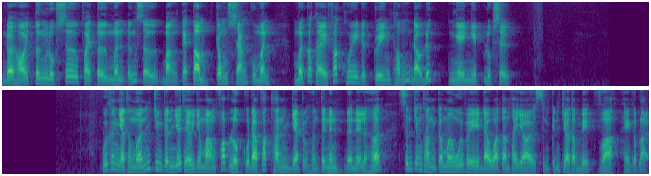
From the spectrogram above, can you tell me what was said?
đòi hỏi từng luật sư phải tự mình ứng xử bằng cái tâm trong sáng của mình mới có thể phát huy được truyền thống đạo đức nghề nghiệp luật sư. Quý khán giả thân mến, chương trình giới thiệu dân bản pháp luật của Đài Phát thanh và Truyền hình Tây Ninh đến đây là hết. Xin chân thành cảm ơn quý vị đã quan tâm theo dõi. Xin kính chào tạm biệt và hẹn gặp lại.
